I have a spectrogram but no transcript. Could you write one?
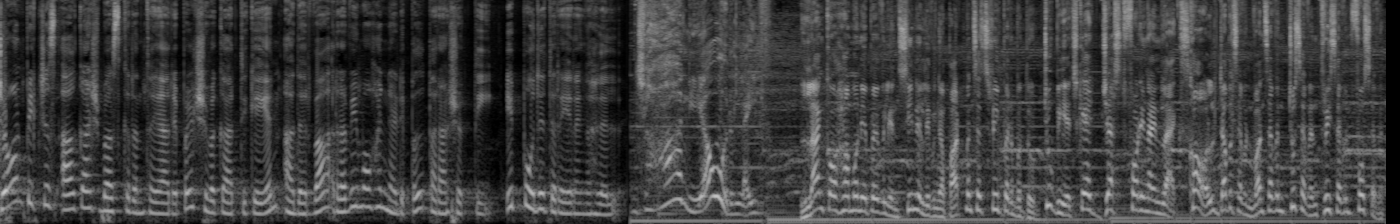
டான் பிக்சர்ஸ் ஆகாஷ் பாஸ்கரன் தயாரிப்பில் சிவகார்த்திகேயன் அதர்வா ரவிமோகன் நடிப்பில் பராசக்தி. இப்போது திரையரங்குகளில். ஜாலியா ஒரு life Lanco Harmonia Pavilion Senior Living Apartments at Sriperambur 2 BHK just 49 lakhs. Call 7717273747.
